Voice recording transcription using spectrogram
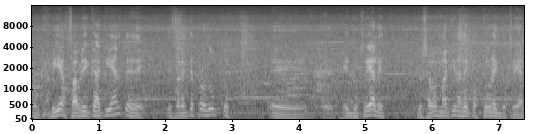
porque había fábricas aquí antes de diferentes productos eh, eh, industriales que usaban máquinas de costura industrial.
